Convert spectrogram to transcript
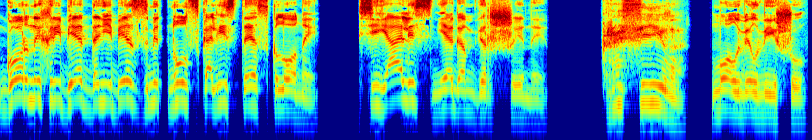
Горный хребет до небес взметнул скалистые склоны. Сияли снегом вершины. «Красиво!» — молвил Вишу.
